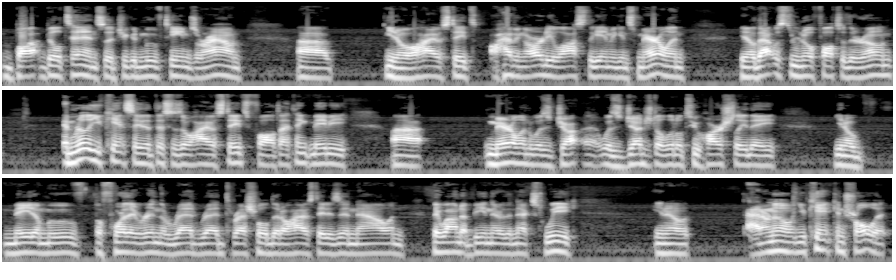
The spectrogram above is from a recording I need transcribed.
bought, built in so that you could move teams around. Uh, you know, Ohio State's having already lost the game against Maryland. You know, that was through no fault of their own. And really, you can't say that this is Ohio State's fault. I think maybe uh, Maryland was ju- uh, was judged a little too harshly. They, you know, made a move before they were in the red red threshold that Ohio State is in now, and they wound up being there the next week. You know, I don't know. You can't control it.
